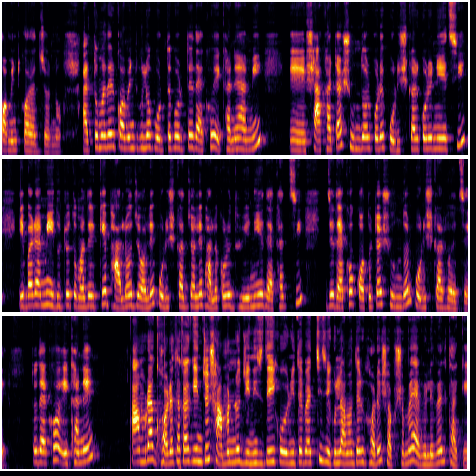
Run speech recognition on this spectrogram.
কমেন্ট করার জন্য। আর তোমাদের কমেন্টগুলো পড়তে পড়তে দেখো এখানে আমি শাখাটা সুন্দর করে পরিষ্কার করে নিয়েছি। এবারে আমি এই দুটো তোমাদেরকে ভালো জলে, পরিষ্কার জলে ভালো করে ধুয়ে নিয়ে দেখাচ্ছি যে দেখো কতটা সুন্দর পরিষ্কার হয়েছে। তো দেখো এখানে আমরা ঘরে থাকা কিন্তু সামান্য জিনিস দিয়েই করে নিতে পারছি, যেগুলো আমাদের ঘরে সবসময় অ্যাভেলেবেল থাকে।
